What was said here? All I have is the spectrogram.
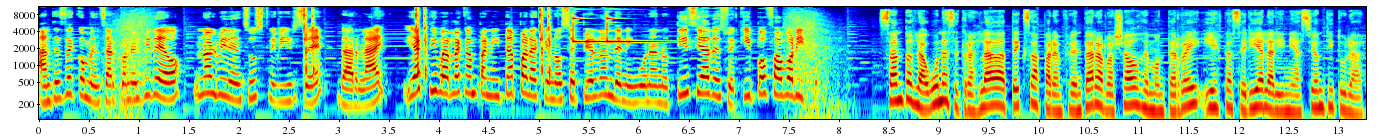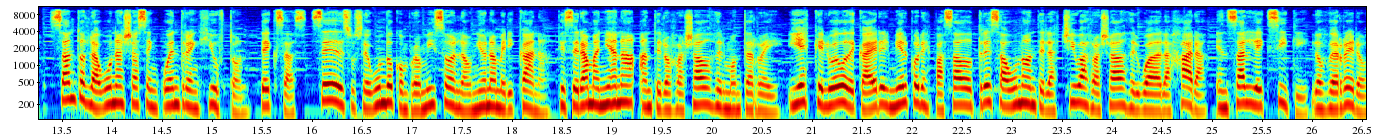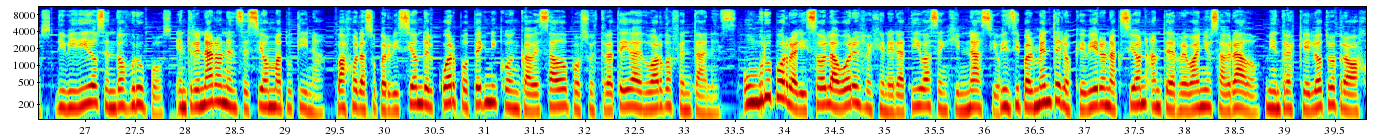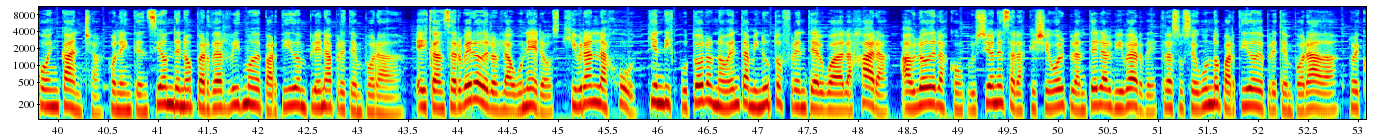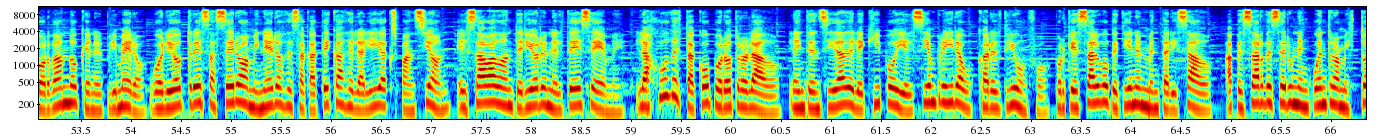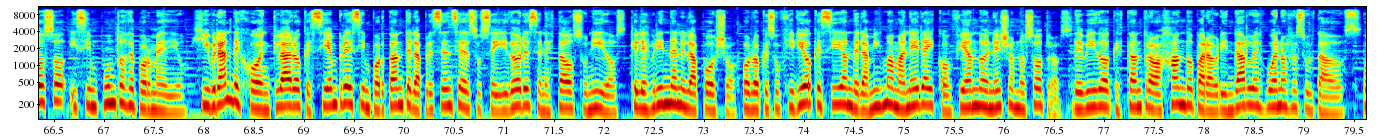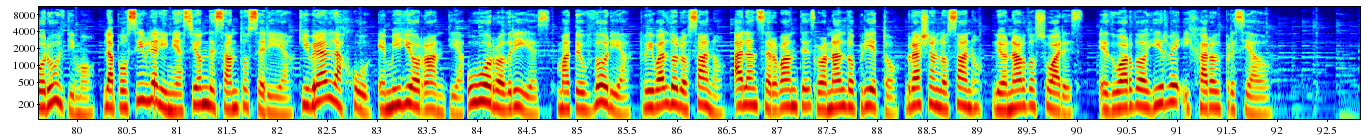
Antes de comenzar con el video, no olviden suscribirse, dar like y activar la campanita para que no se pierdan de ninguna noticia de su equipo favorito. Santos Laguna se traslada a Texas para enfrentar a Rayados de Monterrey y esta sería la alineación titular. Santos Laguna ya se encuentra en Houston, Texas, sede de su segundo compromiso en la Unión Americana, que será mañana ante los Rayados del Monterrey. Y es que luego de caer el miércoles pasado 3 a 1 ante las Chivas Rayadas del Guadalajara, en Salt Lake City, los guerreros, divididos en dos grupos, entrenaron en sesión matutina, bajo la supervisión del cuerpo técnico encabezado por su estratega Eduardo Fentanes. Un grupo realizó labores regenerativas en gimnasio, principalmente los que vieron acción ante rebaños sagrado, mientras que el otro trabajó en cancha, con la intención de no perder ritmo de partido en plena pretemporada. El cancerbero de los laguneros, Gibran Lahoud, quien disputó los 90 minutos frente al Guadalajara, habló de las conclusiones a las que llegó el plantel albiverde tras su segundo partido de pretemporada, recordando que en el primero goleó 3 a 0 a Mineros de Zacatecas de la Liga Expansión el sábado anterior en el TSM. Lahoud destacó por otro lado la intensidad del equipo y el siempre ir a buscar el triunfo, porque es algo que tienen mentalizado, a pesar de ser un encuentro amistoso y sin puntos de por medio. Gibran dejó en claro que siempre es importante la presencia de sus seguidores en Estados Unidos, que les brindan el apoyo, por lo que sugirió que sigan de la misma manera y confiando en ellos nosotros, debido a que están trabajando para brindarles buenos resultados. Por último, la posible alineación de Santos sería Gibran Lahoud, Emilio Rantia, Hugo Rodríguez, Mateus Doria, Rivaldo Lozano, Alan Cervantes, Ronaldo Prieto, Brian Lozano, Leonardo Suárez, Eduardo Aguirre y Harold Preciado.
